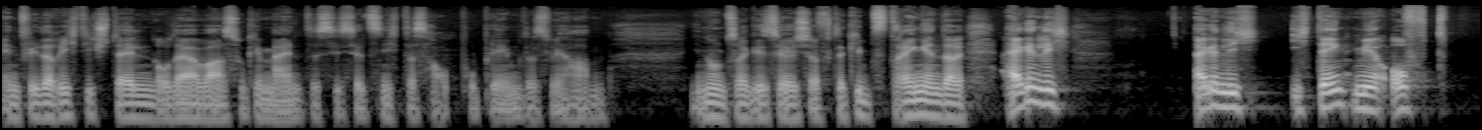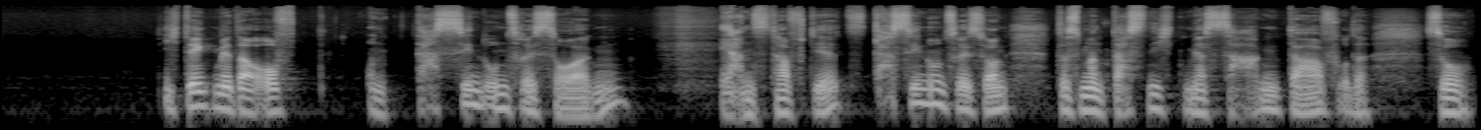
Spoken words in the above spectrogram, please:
entweder richtigstellen oder er war so gemeint. Das ist jetzt nicht das Hauptproblem, das wir haben in unserer Gesellschaft. Da gibt es drängendere. Eigentlich, eigentlich ich denke mir oft, ich denke mir da oft, und das sind unsere Sorgen, ernsthaft jetzt, das sind unsere Sorgen, dass man das nicht mehr sagen darf oder so.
